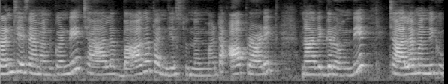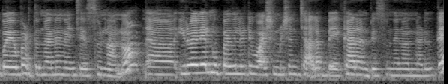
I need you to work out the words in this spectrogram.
రన్ చేసామనుకోండి చాలా బాగా పనిచేస్తుంది అనమాట ఆ ప్రోడక్ట్ నా దగ్గర ఉంది. చాలా మందికి ఉపయోగపడుతుందని నేను చేస్తున్నాను. ఇరవై వేలు ముప్పై వేలు వాషింగ్ మిషన్ చాలా బేకార్ అనిపిస్తుంది నన్ను అడిగితే.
